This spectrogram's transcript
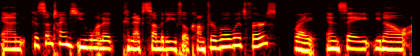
And because sometimes you want to connect somebody you feel comfortable with first Right. and say, you know,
